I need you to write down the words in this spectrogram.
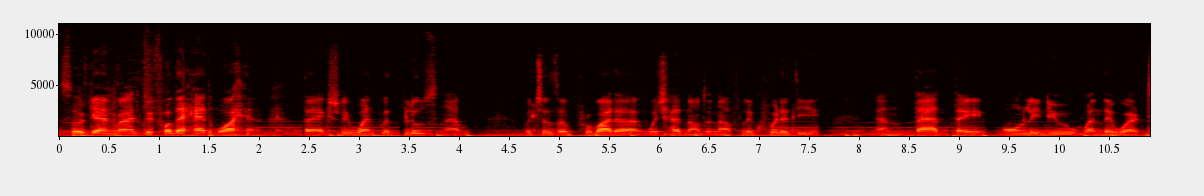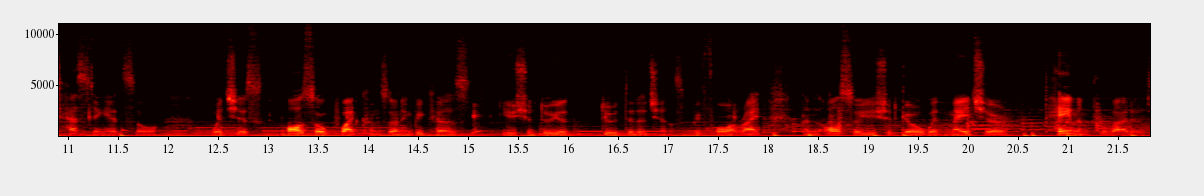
So again, right before they had Wyre, they actually went with BlueSnap, which is a provider which had not enough liquidity and that they only knew when they were testing it so which is also quite concerning because you should do your due diligence before right? And also you should go with major payment providers.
